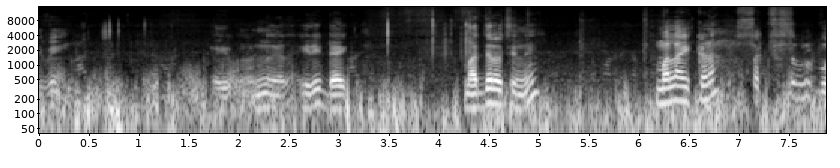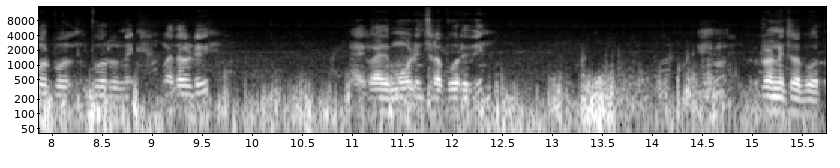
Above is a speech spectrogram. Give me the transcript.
ఇవి. ఇవి ఉన్నది కదా ఇది డైక్ మధ్యలో వచ్చింది. మళ్ళీ ఇక్కడ సక్సెస్ఫుల్ బోర్ బోర్ బోర్లు ఉన్నాయి. అదొకటి. అది మూడు ఇంచుల బోర్ ఇది. రెండించుల బోర్.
